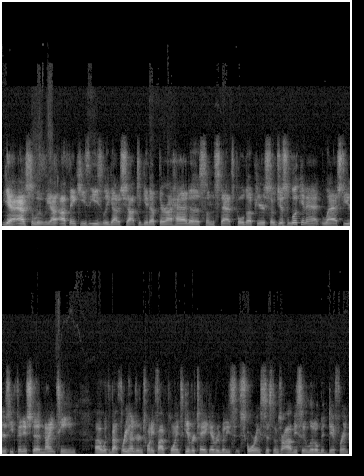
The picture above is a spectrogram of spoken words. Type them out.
Yeah, absolutely. I, I think he's easily got a shot to get up there. I had uh, some stats pulled up here. So just looking at last year's, he finished uh, 19 uh, with about 325 points, give or take. Everybody's scoring systems are obviously a little bit different.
